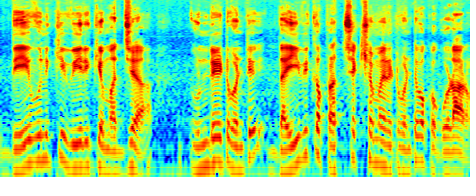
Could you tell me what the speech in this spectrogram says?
దేవునికి వీరికి మధ్య ఉండేటువంటి దైవిక ప్రత్యక్షమైనటువంటి ఒక గుడారం.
